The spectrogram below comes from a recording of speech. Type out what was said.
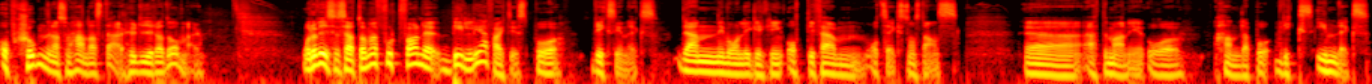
optionerna som handlas där, hur dyra de är. Och då visar det sig att de är fortfarande billiga faktiskt på VIX-index. Den nivån ligger kring 85-86 någonstans uh, at the money och handlar på VIX-index.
